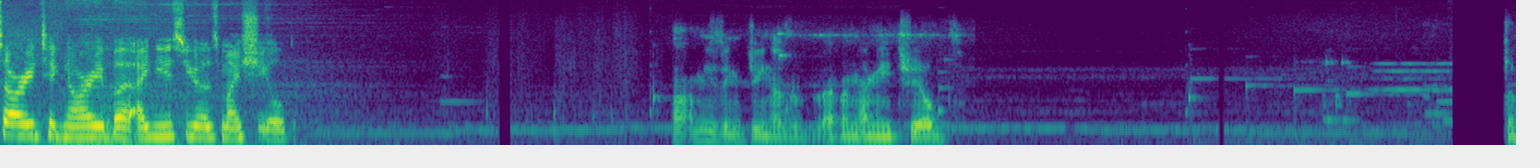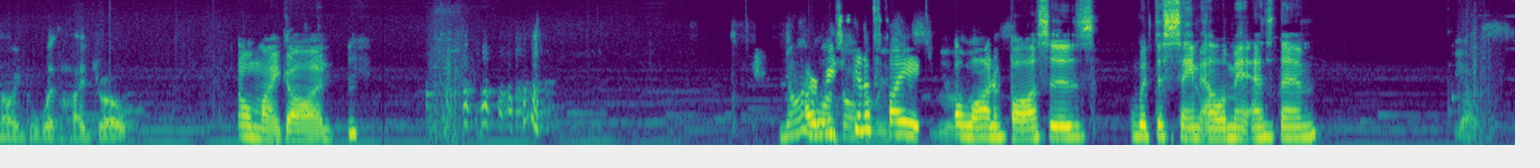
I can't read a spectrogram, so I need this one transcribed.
Sorry, Tignari, but I used you as my shield. I'm using Jean as a, a, a shield. Annoyed with Hydro. Oh my god. No, Are we just gonna fight reasons to be a lot of bosses with the same element as them? Yes.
